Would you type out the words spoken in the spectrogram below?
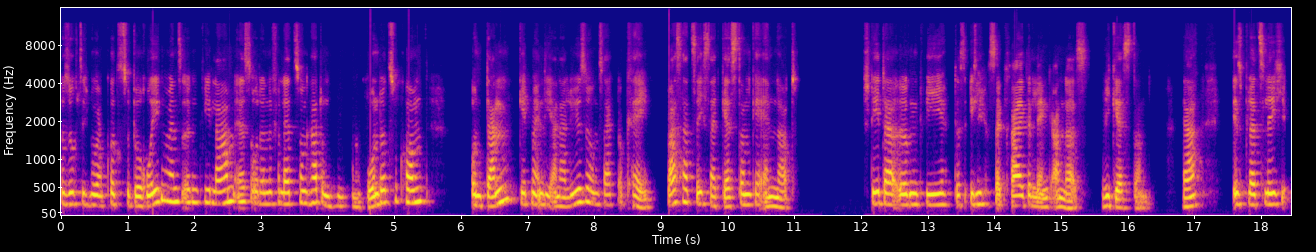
versucht sich nur kurz zu beruhigen, wenn es irgendwie lahm ist oder eine Verletzung hat und runterzukommen. Und dann geht man in die Analyse und sagt, okay, was hat sich seit gestern geändert? Steht da irgendwie das Iliosakralgelenk anders wie gestern? Ja, ist plötzlich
